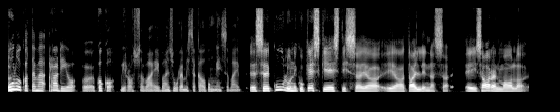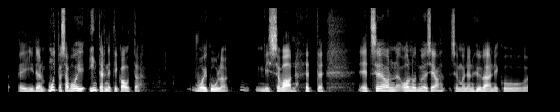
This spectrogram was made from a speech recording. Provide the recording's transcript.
Kuuluuko tämä radio koko Virossa vai vain suuremmissa kaupungeissa? Vai? Se kuuluu niin Keski-Estissä ja, ja Tallinnassa, ei Saarenmaalla, ei Hiden, mutta se voi internetin kautta voi kuulla missä vaan. Että, et se on ollut myös ja, semmoinen hyvä niin kuin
